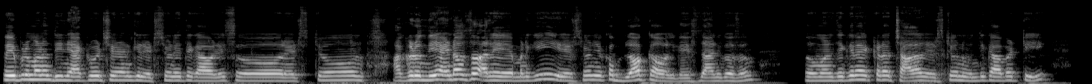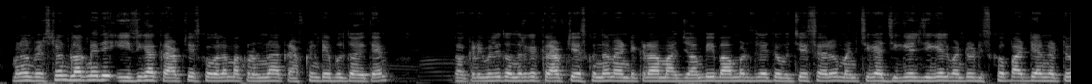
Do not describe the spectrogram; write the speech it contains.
సో ఇప్పుడు మనం దీన్ని యాక్టివేట్ చేయడానికి రెడ్ స్టోన్ అయితే కావాలి. సో రెడ్ స్టోన్ అక్కడ ఉంది. అండ్ ఆల్సో అరే మనకి రెడ్ స్టోన్ యొక్క బ్లాక్ కావాలి గైస్ దానికోసం. సో మన దగ్గర ఇక్కడ చాలా రెడ్ స్టోన్ ఉంది కాబట్టి మనం రెడ్ స్టోన్ బ్లాక్ని అయితే ఈజీగా క్రాఫ్ట్ చేసుకోగలం. అక్కడ ఉన్న క్రాఫ్టింగ్ టేబుల్తో అయితే. సో అక్కడికి వెళ్ళి తొందరగా క్రాఫ్ట్ చేసుకుందాం. అండ్ ఇక్కడ మా జాంబీ బాంబర్దులు అయితే వచ్చేసారు. మంచిగా జిగేల్ జిగేల్ అంటూ డిస్కో పార్టీ అన్నట్టు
